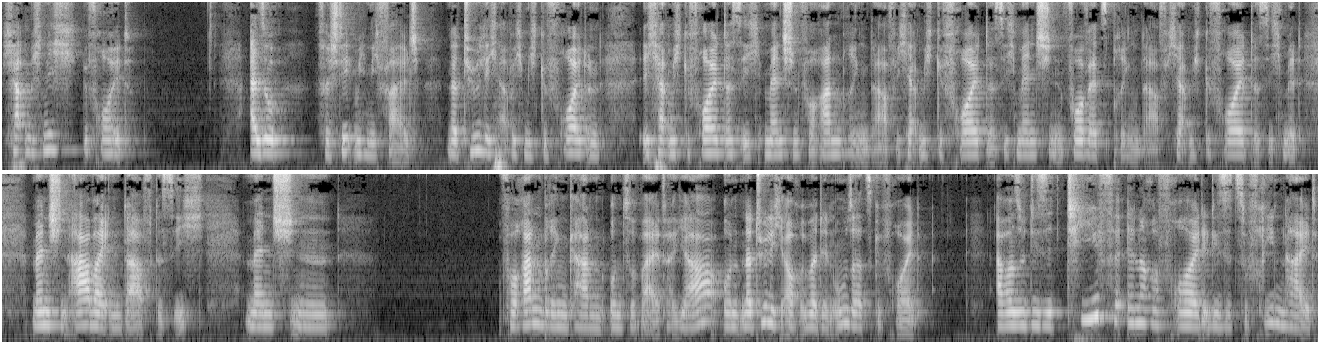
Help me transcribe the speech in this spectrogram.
Ich habe mich nicht gefreut. Also versteht mich nicht falsch. Natürlich habe ich mich gefreut und ich habe mich gefreut, dass ich Menschen voranbringen darf. Ich habe mich gefreut, dass ich Menschen vorwärts bringen darf. Ich habe mich gefreut, dass ich mit Menschen arbeiten darf, dass ich Menschen voranbringen kann und so weiter, ja. Und natürlich auch über den Umsatz gefreut. Aber so diese tiefe innere Freude, diese Zufriedenheit,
